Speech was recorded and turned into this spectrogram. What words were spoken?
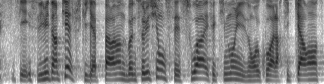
c'est limite un piège, puisqu'il n'y a pas vraiment de bonne solution. C'est soit, effectivement, ils ont recours à l'article 40,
